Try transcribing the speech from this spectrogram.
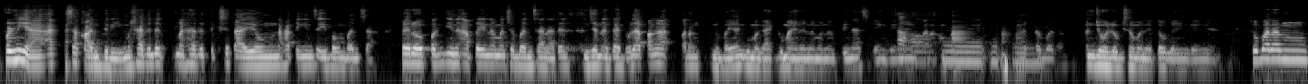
for me ah, as a country masyado masyado kasi tayong nakatingin sa ibang bansa pero pag ina-apply naman sa bansa natin andyan agad wala pa nga parang ano ba yan gumagaya, gumaya na naman ng Pinas ganyan ganyan Oo. parang ang pangit Mm, mm, ang jologs naman ito ganyan ganyan so parang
